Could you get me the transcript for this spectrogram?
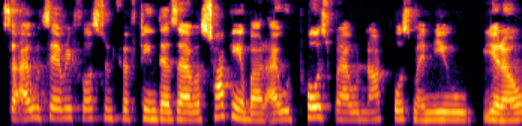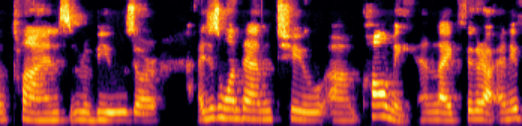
So I would say every first and fifteenth, as I was talking about, I would post, but I would not post my new you know clients reviews or I just want them to um, call me and like figure out. And if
